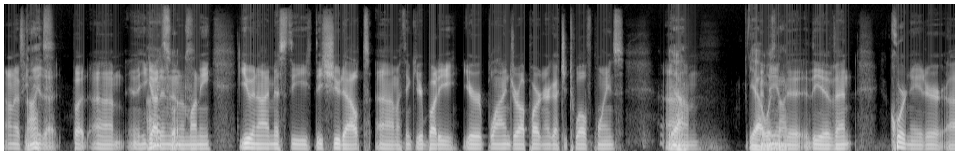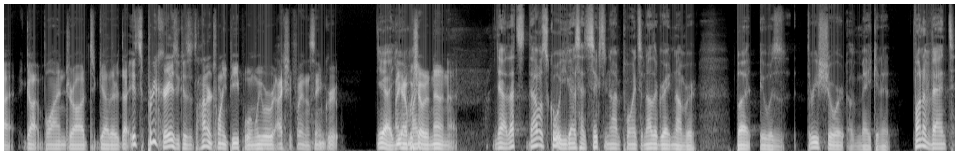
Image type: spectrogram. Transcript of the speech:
I don't know if you knew that, but um, and he got Nice in on the money. You and I missed the the shootout. Um, I think your buddy, your blind draw partner, got you twelve points. Yeah. Um, Yeah, I it was mean, not. the the event coordinator uh, got blind draw together. That it's pretty crazy because it's 120 people and we were actually playing the same group. Yeah, Like, I wish I would have known that. Yeah, that's that was cool. You guys had 69 points, another great number, but it was three short of making it. Fun event.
